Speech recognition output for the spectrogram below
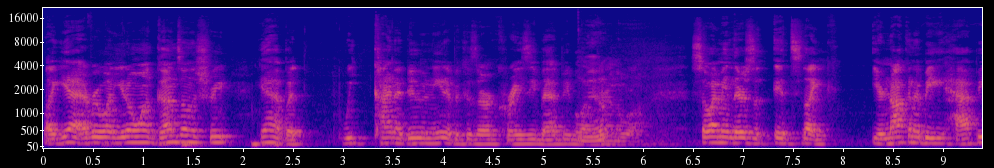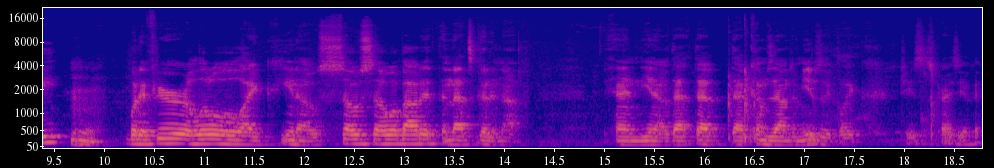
Like yeah, everyone, you don't want guns on the street. Yeah, but we kind of do need it because there are crazy bad people out Yeah. there in the world. So I mean, there's it's like you're not gonna be happy, Mhm. But if you're a little like you know so so about it, then that's good enough. And you know that that that comes down to music. Like Jesus Christ, you okay?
